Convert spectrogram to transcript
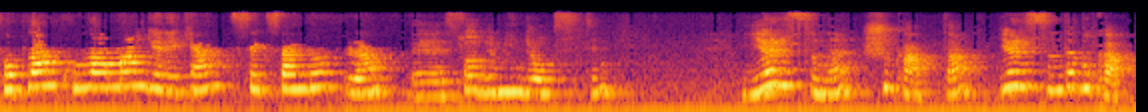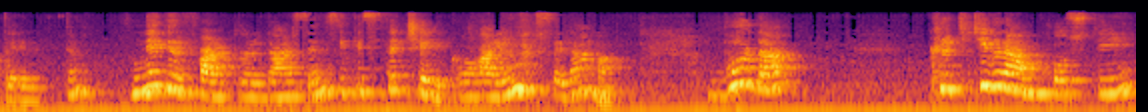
Toplam kullanmam gereken 84 gram sodyum hidroksitin. Yarısını şu kapta, yarısını da bu kapta erittim. Nedir farkları derseniz ikisi de çelik o ayrı mesele ama burada 42 gram kostiği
